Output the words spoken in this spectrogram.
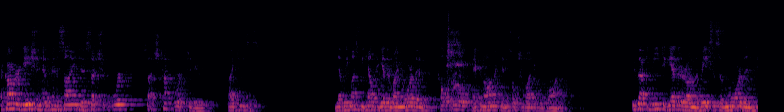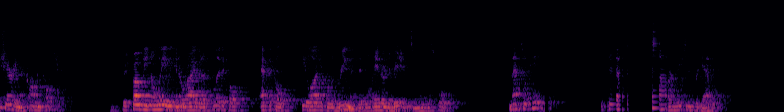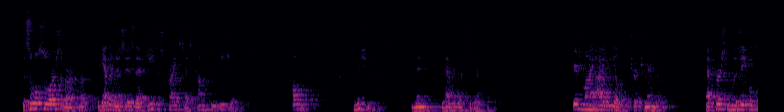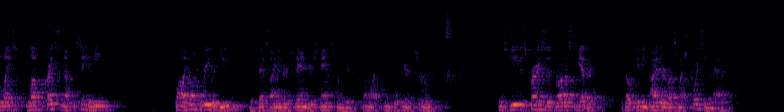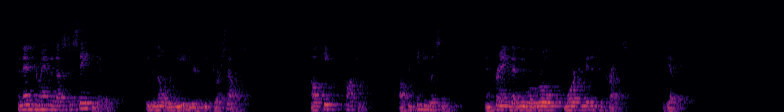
A congregation has been assigned to such work, such tough work to do by Jesus, that we must be held together by more than cultural, economic, and sociological bonds. We've got to be together on the basis of more than sharing a common culture. There's probably no way we can arrive at a political, ethical, theological agreement that will end our divisions and make us whole. And that's okay, because that's not our reason for gathering. The sole source of our togetherness is that Jesus Christ has come to each of us, called us, commissioned us, and then gathered us together. Here's my ideal church member that person who is able to love Christ enough to say to me, While I don't agree with you, as best I understand your stance from your somewhat incoherent sermons, since Jesus Christ has brought us together without giving either of us much choice in the matter, and then commanded us to stay together, even though it would be easier to keep to ourselves. I'll keep talking. I'll continue listening and praying that we will grow more committed to Christ together.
